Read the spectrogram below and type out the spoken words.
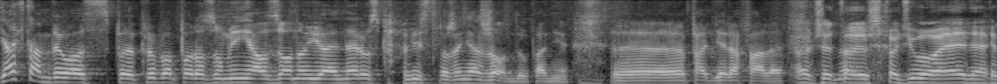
jak tam było z próbą porozumienia Ozonu i ONR-u w sprawie stworzenia rządu, panie, e, panie Rafale? Znaczy to już chodziło o ENR,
